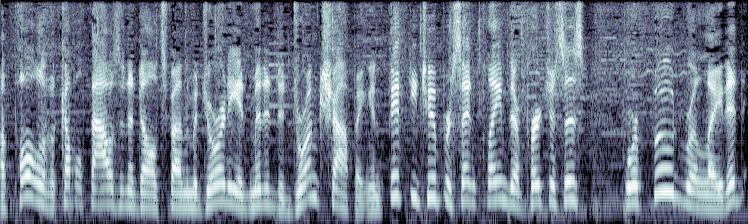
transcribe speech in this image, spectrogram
A poll of a couple thousand adults found the majority admitted to drunk shopping, and 52% claimed their purchases were food related,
